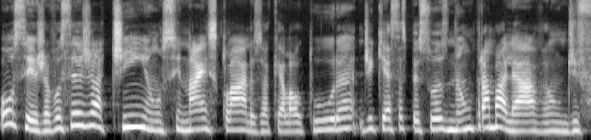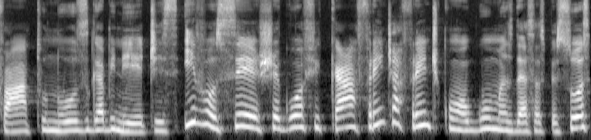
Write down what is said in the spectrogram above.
ou seja, vocês já tinham sinais claros àquela altura de que essas pessoas não trabalhavam de fato nos gabinetes. E você chegou a ficar frente a frente com algumas dessas pessoas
